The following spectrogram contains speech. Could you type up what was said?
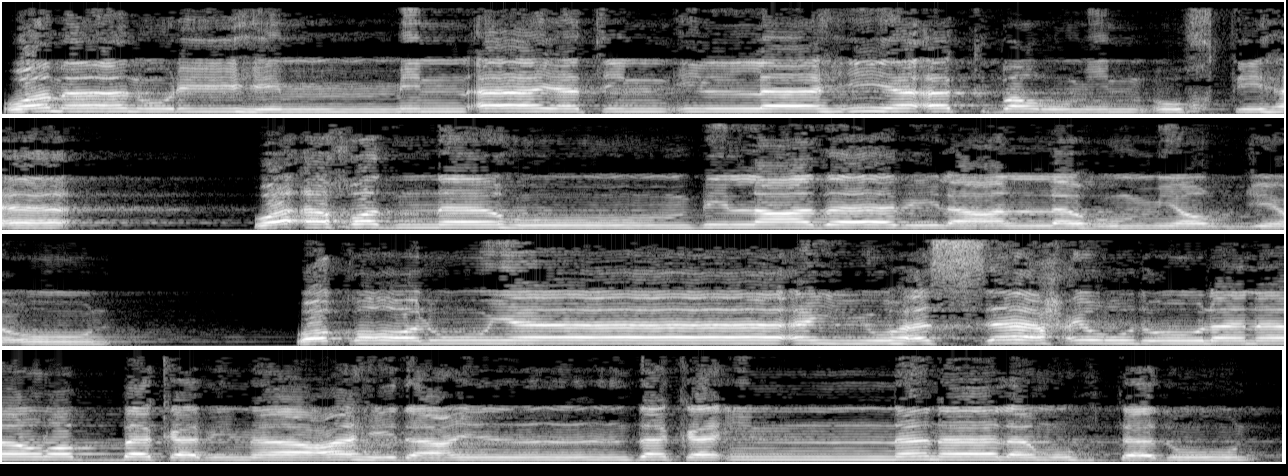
وما نريهم من إيه الا هي اكبر من اختها واخذناهم بالعذاب لعلهم يرجعون وقالوا يا ايها الساحر ادع لنا ربك بما عهد عندك اننا لمهتدون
